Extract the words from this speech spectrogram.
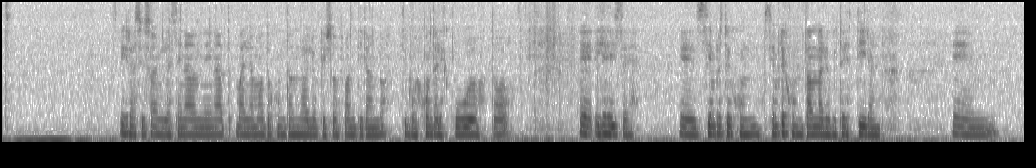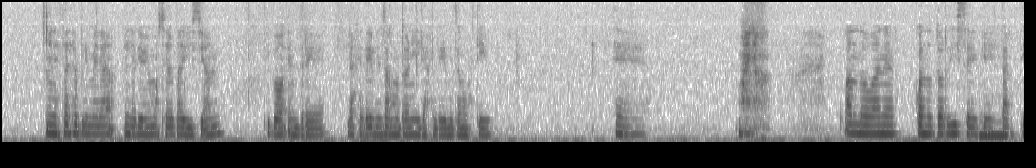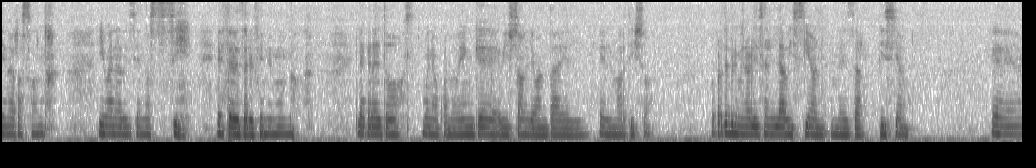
Es gracioso en la escena donde Nat va en la moto juntando lo que ellos van tirando. Tipo, junta el escudo, todo. Eh, y les dice, eh, siempre estoy siempre juntando lo que ustedes tiran. en esta es la primera en la que vemos cierta división tipo entre la gente que piensa como Tony y la gente que piensa como Steve. Eh, bueno, cuando Banner cuando Thor dice que Stark tiene razón y Banner diciendo sí, este debe ser el fin del mundo. La cara de todos, bueno, cuando ven que Vision levanta el, el martillo. Aparte primero le dicen la visión en vez de ser visión. Eh,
